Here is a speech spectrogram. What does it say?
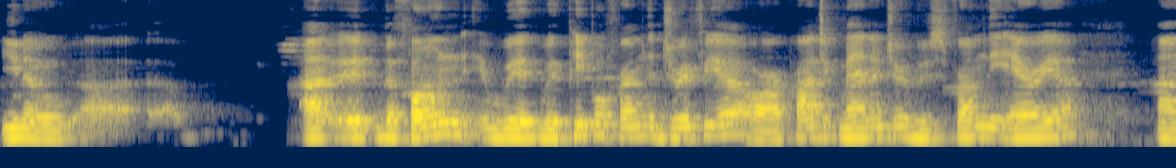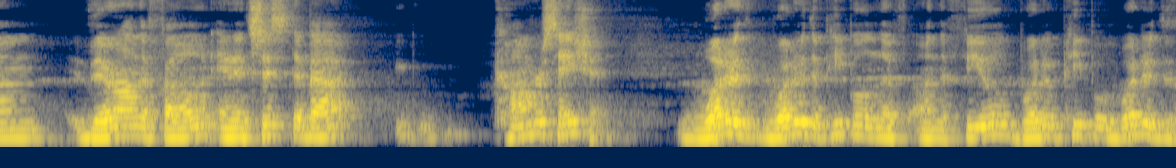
you know, uh, uh, it, the phone with, with people from the Drifia or our project manager who's from the area. Um, they're on the phone, and it's just about conversation. What are what are the people in the on the field? What do people? What are the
